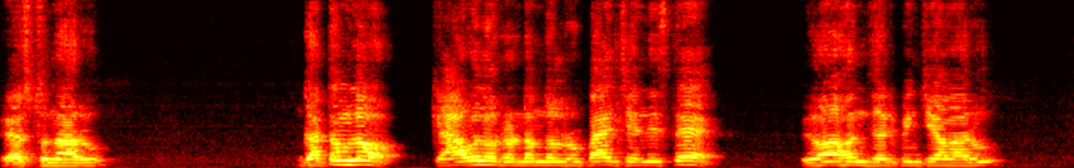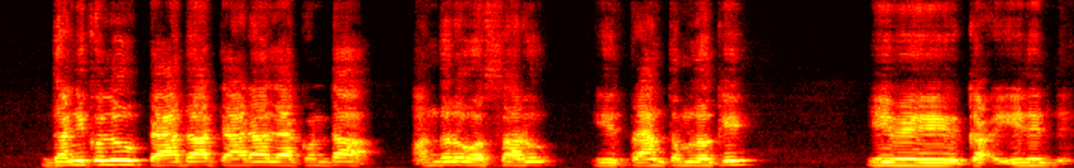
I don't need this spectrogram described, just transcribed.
వేస్తున్నారు. గతంలో కేవలం రెండు వందల రూపాయలు చెల్లిస్తే వివాహం జరిపించేవారు. ధనికులు పేద తేడా లేకుండా అందరూ వస్తారు ఈ ప్రాంతంలోకి. ఇవి ఇది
